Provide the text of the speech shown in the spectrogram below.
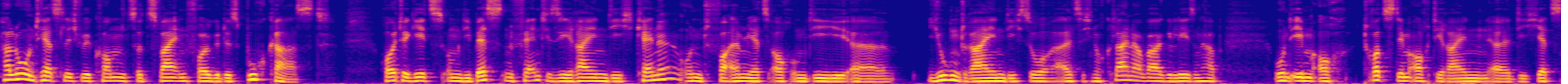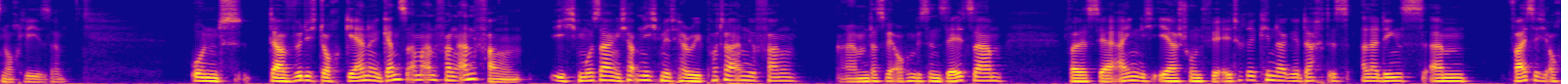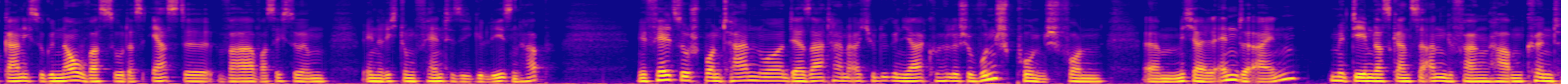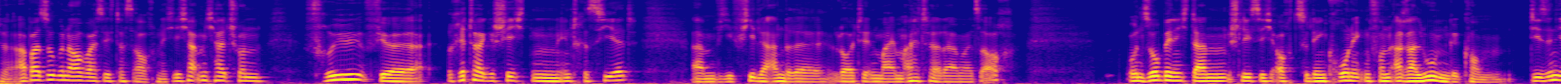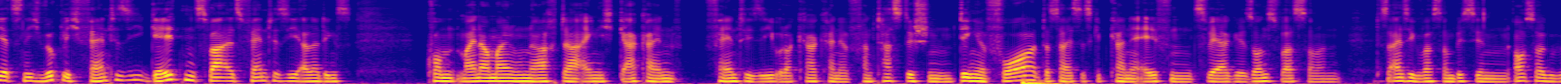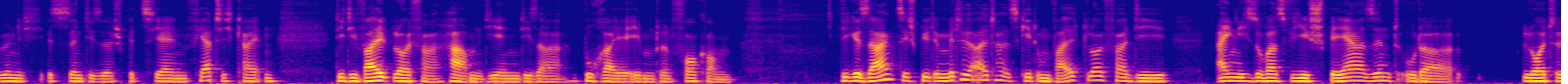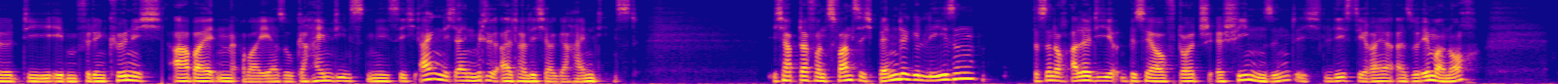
Hallo und herzlich willkommen zur zweiten Folge des Buchcast. Heute geht es um die besten Fantasy-Reihen, die ich kenne und vor allem jetzt auch um die äh, Jugendreihen, die ich so, als ich noch kleiner war, gelesen habe und eben auch trotzdem auch die Reihen, äh, die ich jetzt noch lese. Und da würde ich doch gerne ganz am Anfang anfangen. Ich muss sagen, ich habe nicht mit Harry Potter angefangen. Ähm, das wäre auch ein bisschen seltsam weil es ja eigentlich eher schon für ältere Kinder gedacht ist. Allerdings ähm, weiß ich auch gar nicht so genau, was so das erste war, was ich so im, in Richtung Fantasy gelesen habe. Mir fällt so spontan nur der Satan Archäologenial-höllische Wunschpunsch von ähm, Michael Ende ein, mit dem das Ganze angefangen haben könnte. Aber so genau weiß ich das auch nicht. Ich habe mich halt schon früh für Rittergeschichten interessiert ähm, wie viele andere Leute in meinem Alter damals auch. Und so bin ich dann schließlich auch zu den Chroniken von Aralun gekommen. Die sind jetzt nicht wirklich Fantasy, gelten zwar als Fantasy, allerdings kommt meiner Meinung nach da eigentlich gar kein Fantasy oder gar keine fantastischen Dinge vor. Das heißt, es gibt keine Elfen, Zwerge, sonst was, sondern das Einzige, was so ein bisschen außergewöhnlich ist, sind diese speziellen Fertigkeiten, die die Waldläufer haben, die in dieser Buchreihe eben drin vorkommen. Wie gesagt, sie spielt im Mittelalter. Es geht um Waldläufer, die eigentlich sowas wie Speer sind oder Leute, die eben für den König arbeiten, aber eher so geheimdienstmäßig. Eigentlich ein mittelalterlicher Geheimdienst. Ich habe davon 20 Bände gelesen. Das sind auch alle, die bisher auf Deutsch erschienen sind. Ich lese die Reihe also immer noch.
